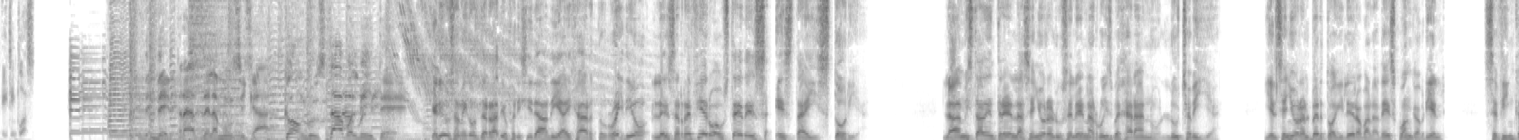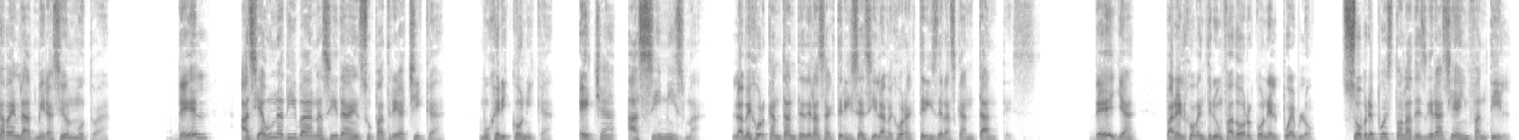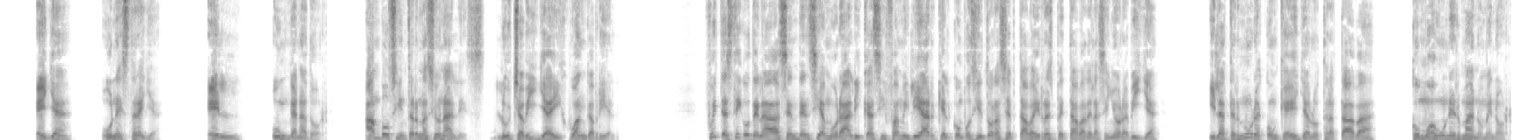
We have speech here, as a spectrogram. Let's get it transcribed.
18 plus. Detrás de la música, con Gustavo Albite. Queridos amigos de Radio Felicidad y iHeart Radio, les refiero a ustedes esta historia. La amistad entre la señora Lucelena Ruiz Bejarano, Lucha Villa, y el señor Alberto Aguilera Valadez Juan Gabriel se fincaba en la admiración mutua. De él hacia una diva nacida en su patria chica, mujer icónica, hecha a sí misma la mejor cantante de las actrices y la mejor actriz de las cantantes. De ella, para el joven triunfador con el pueblo, sobrepuesto a la desgracia infantil. Ella, una estrella. Él, un ganador. Ambos internacionales, Lucha Villa y Juan Gabriel. Fui testigo de la ascendencia moral y casi familiar que el compositor aceptaba y respetaba de la señora Villa, y la ternura con que ella lo trataba como a un hermano menor.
